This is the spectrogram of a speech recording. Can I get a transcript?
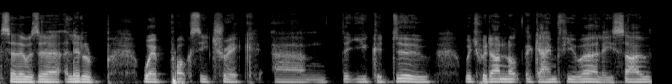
So there was a, a little web proxy trick um, that you could do, which would unlock the game for you early. So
